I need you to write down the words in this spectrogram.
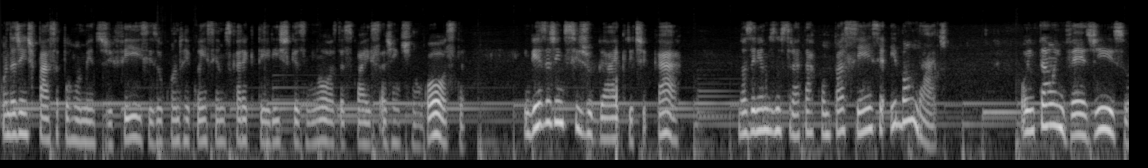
quando a gente passa por momentos difíceis ou quando reconhecemos características em nós das quais a gente não gosta, em vez de a gente se julgar e criticar, nós iremos nos tratar com paciência e bondade. Ou então, ao invés disso,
